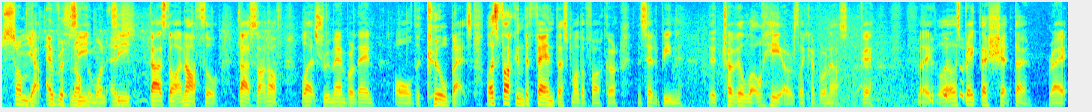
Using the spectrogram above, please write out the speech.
sum Yeah. everything see, up in one See, is that's not enough though. That's not enough. Let's remember then all the cool bits. Let's fucking defend this motherfucker instead of being the trivial little haters like everyone else. Okay, like let's break this shit down. Right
